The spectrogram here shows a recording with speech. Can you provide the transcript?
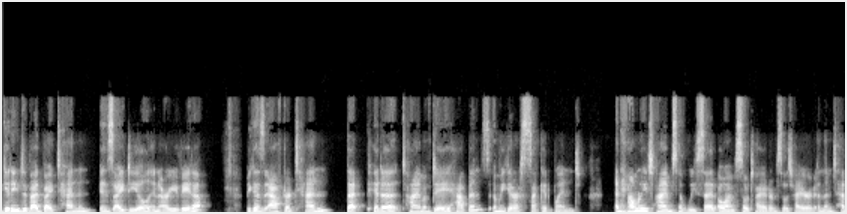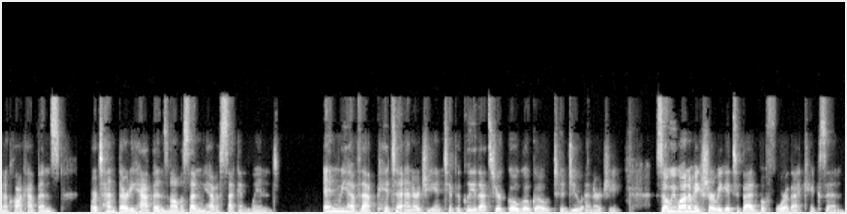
getting to bed by 10 is ideal in Ayurveda because after 10, that pitta time of day happens and we get our second wind. And how many times have we said, Oh, I'm so tired, I'm so tired. And then 10 o'clock happens or 10:30 happens, and all of a sudden we have a second wind and we have that pitta energy and typically that's your go go go to do energy so we want to make sure we get to bed before that kicks in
